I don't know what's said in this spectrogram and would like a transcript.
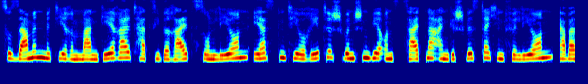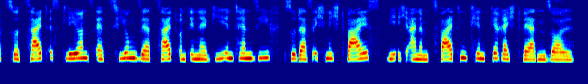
Zusammen mit ihrem Mann Gerald hat sie bereits Sohn Leon. Ersten theoretisch wünschen wir uns zeitnah ein Geschwisterchen für Leon, aber zurzeit ist Leons Erziehung sehr zeit- und energieintensiv, so dass ich nicht weiß, wie ich einem zweiten Kind gerecht werden soll.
